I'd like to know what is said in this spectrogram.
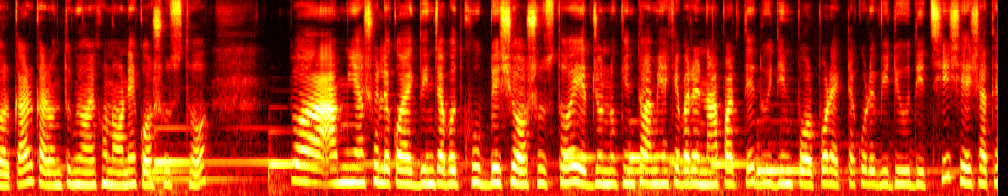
দরকার? কারণ তুমি এখন অনেক অসুস্থ। তো আমি আসলে কয়েকদিন যাবৎ খুব বেশি অসুস্থ, এর জন্য কিন্তু আমি একেবারে না পারতে দুই দিন পর পর একটা করে ভিডিও দিচ্ছি। সেই সাথে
